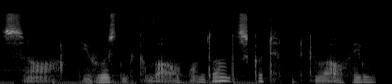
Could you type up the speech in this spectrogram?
So, die Hosen bekommen wir auch runter. Das ist gut. Die können wir auch hängen.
